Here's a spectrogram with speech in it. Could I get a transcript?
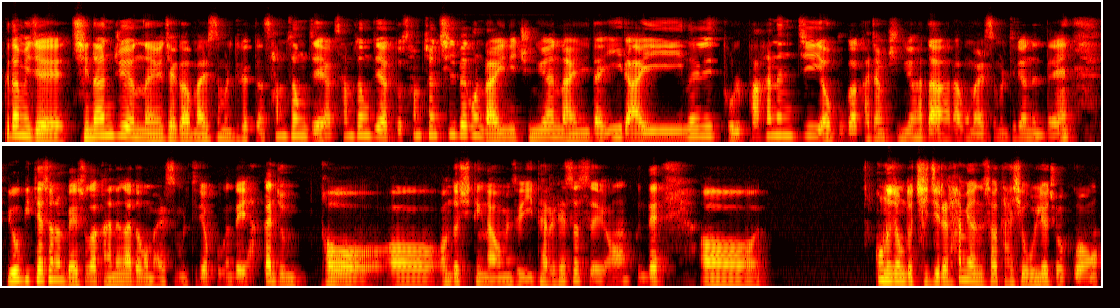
그 다음에 이제 지난주였나요? 제가 말씀을 드렸던 삼성제약. 삼성제약도 3,700원 라인이 중요한 라인이다. 이 라인을 돌파하는지 여부가 가장 중요하다라고 말씀을 드렸는데 요 밑에서는 매수가 가능하다고 말씀을 드렸고 근데 약간 좀더 어, 언더슈팅 나오면서 이탈을 했었어요. 근데 어, 어느 정도 지지를 하면서 다시 올려줬고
